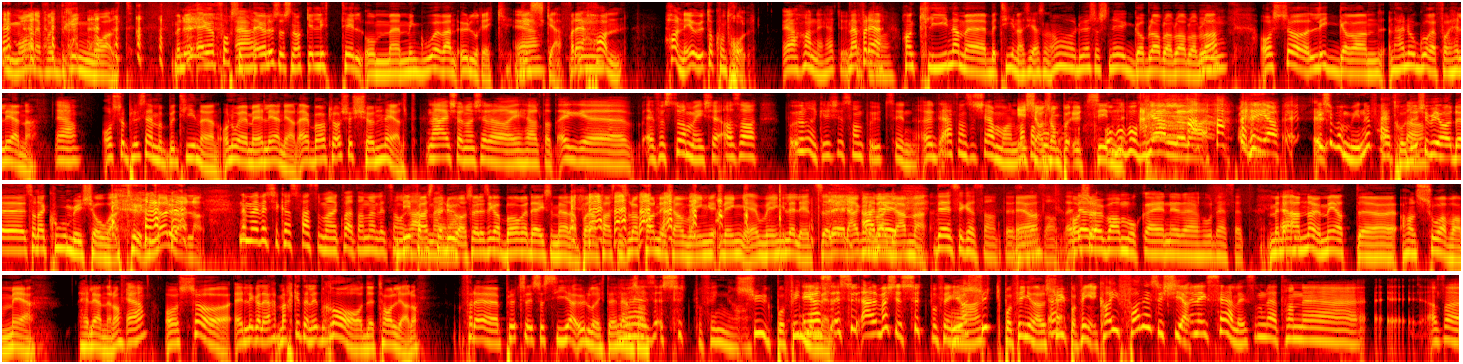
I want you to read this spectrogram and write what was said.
I morgen er jeg fått ring og alt. Men du, jeg har, fortsatt, jeg har lyst til å snakke litt til om eh, min gode venn Ulrik. Giske. For det Mm. er han Han er jo ute av kontroll. Ja, han er helt ute Nei, for det. Han kliner med Bettina og sier sånn 'Å, du er så snygg', og bla, bla, bla. bla, bla. Mm. Og så ligger han Nei, nå går jeg for Helene. Ja. Og så plutselig er jeg med Bettina igjen, og nå er jeg med Helene igjen. Jeg bare klarer ikke å skjønne helt. Nei, jeg skjønner ikke det i hele tatt. Jeg, eh, jeg forstår meg ikke. Altså, for Ulrik er ikke sånn på utsiden. Det er et eller annet som skjer med han. Ikke han sånn på utsiden. Oppe på fjellet der. ja, ikke på mine fester. Jeg trodde ikke vi hadde sånne komishow her. Tuller du, eller? Nei, men Jeg vet ikke hvilken fest som er hvert. Han er litt sånn De festene du har, så er det sikkert bare deg som er der på den festen, så da kan ikke han ving, ving, vingle litt. Så det, der kan du bare glemme. det er sikkert sant. Det er Ja. sikkert sant. Det Og er så- det du bare mokka inn i det hodet sitt. Men det ender jo med at uh, han sover med Helene, da. Ja. Og så jeg legger merke til en litt rar detalj her, da. For det, plutselig så sier Ulrik til Helene sånn Sutt på fingeren. Sug på fingeren min. Jeg Det var ikke sutt på fingeren. Ja, sutt på fingeren eller sug på fingeren. Hva i faen er det som skjer? Men jeg ser liksom det at han eh, Altså,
